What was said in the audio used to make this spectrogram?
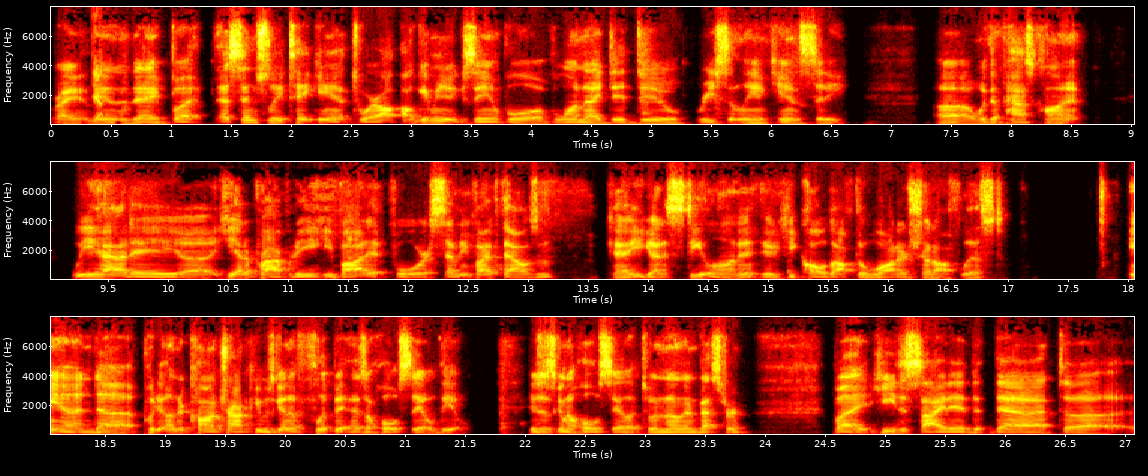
right? At the end of the day, but essentially taking it to where I'll, I'll, give you an example of one I did do recently in Kansas City uh, with a past client we had a uh, he had a property. He bought it for seventy five thousand. Okay, he got a steal on it. He called off the water shut off list and uh, put it under contract. He was going to flip it as a wholesale deal. He was just going to wholesale it to another investor, but he decided that uh,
